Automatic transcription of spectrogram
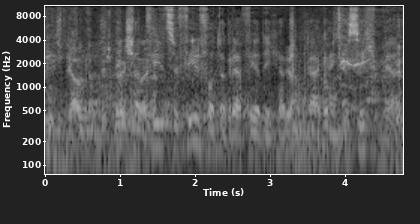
Ich bin schon viel zu viel fotografiert, ich habe ja. schon gar kein Gesicht mehr.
